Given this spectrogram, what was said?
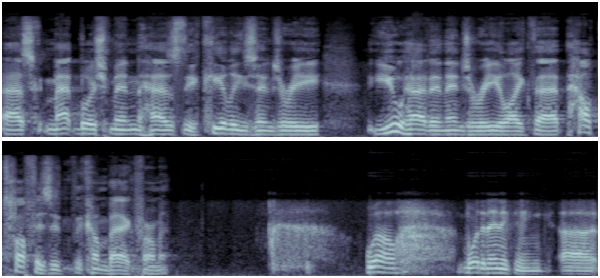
ask. Matt Bushman has the Achilles injury you had an injury like that. How tough is it to come back from it? Well, more than anything, uh,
